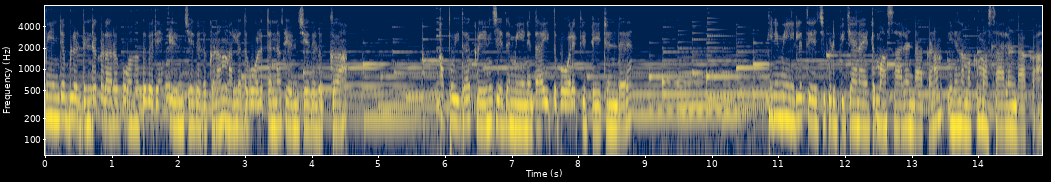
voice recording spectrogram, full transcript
മീന്റെ ബ്ലഡിന്റെ കളറ് പോകുന്നത് വരെ ക്ലീൻ ചെയ്തെടുക്കണം. നല്ലതുപോലെ തന്നെ ക്ലീൻ ചെയ്തെടുക്കുക. അപ്പോൾ ഇതാ ക്ലീൻ ചെയ്ത മീൻ ഇതാ ഇതുപോലെ കിട്ടിയിട്ടുണ്ട്. ഇനി മീനിൽ തേച്ച് പിടിപ്പിക്കാനായിട്ട് മസാല ഉണ്ടാക്കണം. ഇനി നമുക്ക് മസാല ഉണ്ടാക്കാം.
